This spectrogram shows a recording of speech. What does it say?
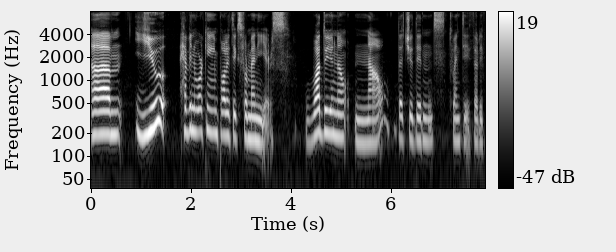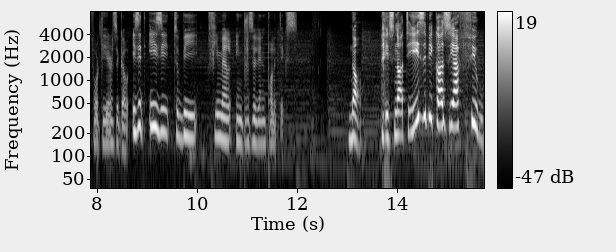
Um, you have been working in politics for many years. What do you know now that you didn't 20, 30, 40 years ago? Is it easy to be female in Brazilian politics? No, it's not easy because there are few.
